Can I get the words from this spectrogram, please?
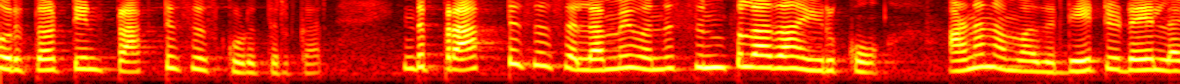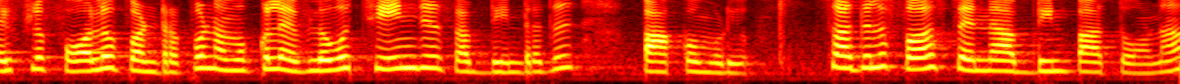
ஒரு தேர்ட்டீன் ப்ராக்டிசஸ் கொடுத்துருக்கார். இந்த ப்ராக்டிசஸ் எல்லாமே வந்து சிம்பிளாக தான் இருக்கும். ஆனால் நம்ம அதை டே டு டே லைஃப்பில் ஃபாலோ பண்ணுறப்போ நமக்குள்ளே எவ்வளவோ சேஞ்சஸ் அப்படின்றது பார்க்க முடியும். ஸோ அதில் ஃபர்ஸ்ட் என்ன அப்படின்னு பார்த்தோன்னா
